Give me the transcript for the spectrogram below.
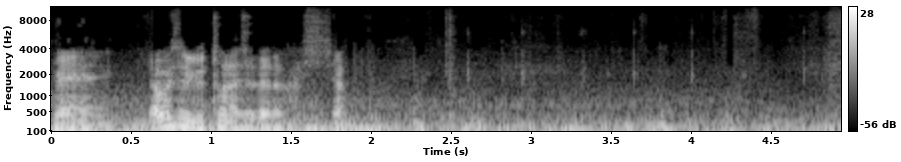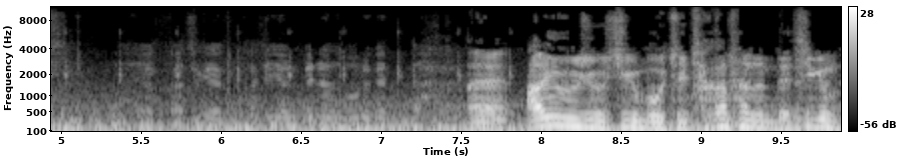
네. 여기서 유턴해서 내려가시죠. 여기까지, 여기까지 연비는 모르겠다. 네. 아유, 지금, 지금 뭐, 지금 잠깐 탔는데, 지금,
